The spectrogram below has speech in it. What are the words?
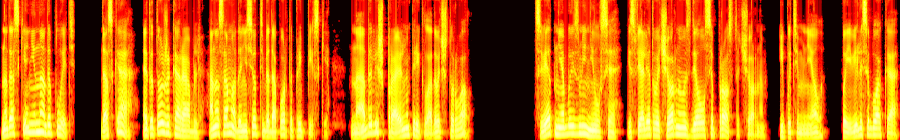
На доске не надо плыть. Доска — это тоже корабль, она сама донесет тебя до порта приписки. Надо лишь правильно перекладывать штурвал. Цвет неба изменился, из фиолетово-черного сделался просто черным. И потемнело, появились облака.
